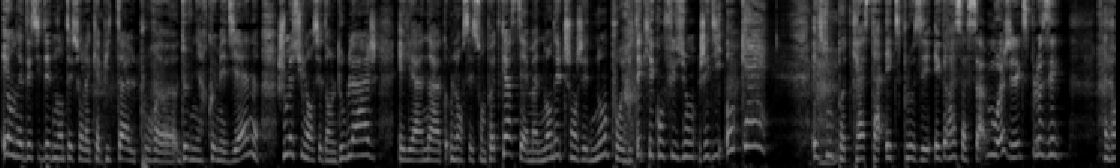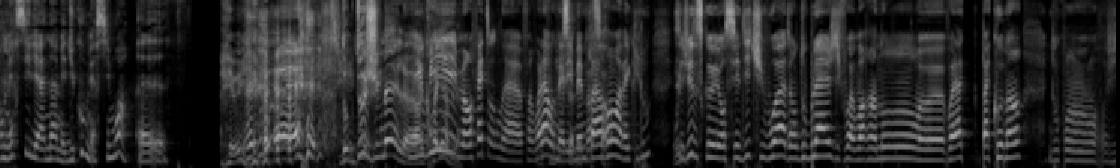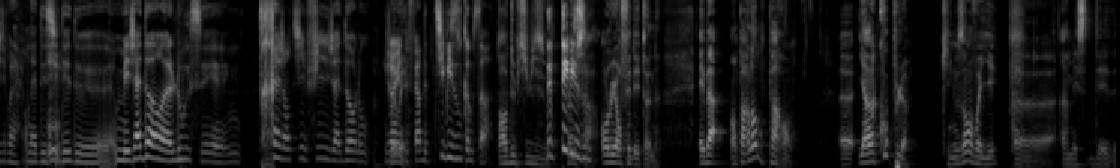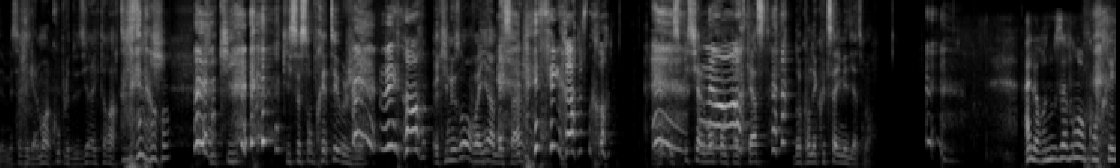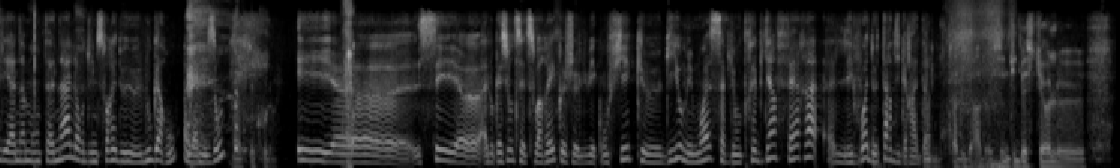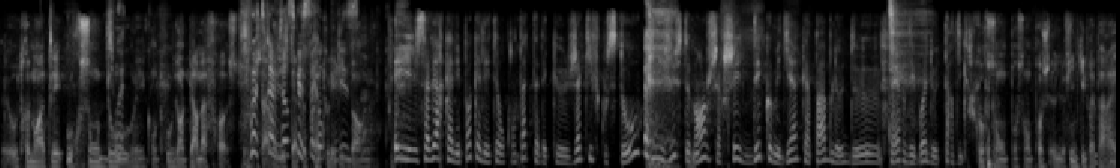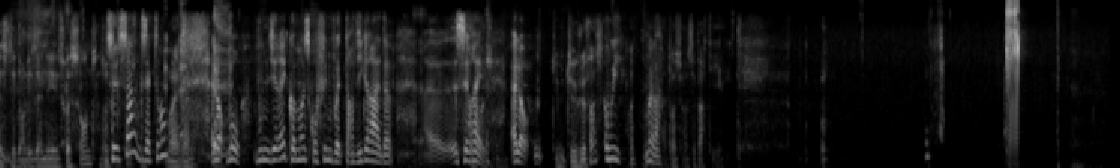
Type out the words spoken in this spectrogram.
Et on a décidé de monter sur la capitale pour euh, devenir comédienne. Je me suis lancée dans le doublage. Et Léana a lancé son podcast et elle m'a demandé de changer de nom pour éviter qu'il y ait confusion. J'ai dit OK. Et son podcast a explosé. Et grâce à ça, moi j'ai explosé. Alors merci Léana, mais du coup merci moi. Euh, Eh oui. Donc deux jumelles. Mais incroyable. oui, mais en fait, on a, enfin voilà, on a les mêmes ça. parents avec Lou. Oui. C'est juste qu'on s'est dit, tu vois, dans le doublage, il faut avoir un nom, euh, voilà, pas commun. Donc on, voilà, on a décidé de. Mais j'adore euh, Lou, c'est une très gentille fille. J'adore Lou. J'ai Oui, envie de faire des petits bisous comme ça. Oh, des petits bisous. Des petits bisous. ça. On lui en fait des tonnes. Et ben, en parlant de parents, il y a un couple qui nous a envoyé euh, un mes- des, des messages également, un couple de directeurs artistiques non. qui, qui, qui se sont prêtés au jeu Mais non, et qui nous ont envoyé un message c'est grave trop. et spécialement pour le podcast. Donc on écoute ça immédiatement. Alors, nous avons rencontré Léana Montana lors d'une soirée de loup-garou à la maison. Ouais, c'est cool. ouais. Et euh, c'est euh, à l'occasion de cette soirée que je lui ai confié que Guillaume et moi savions très bien faire les voix de tardigrade. Tardigrade, c'est une petite bestiole, euh, autrement appelée ourson d'eau, et qu'on trouve dans le permafrost. Je vois Ça très bien ce à que peu c'est, près à en tous les plus. Big Bang. Et il s'avère qu'à l'époque, elle était en contact avec Jacques-Yves Cousteau, qui justement cherchait des comédiens capables de faire des voix de tardigrade. Pour son, pour son proche, le film qu'il préparait, c'était dans les années 60. un truc C'est ça, exactement. Ouais, ouais. Alors bon, vous me direz comment qu'on fait une voix de tardigrade Euh, C'est vrai. Alors Tu, tu veux que je le fasse? Oui, Ouais. voilà. Attention, c'est parti.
